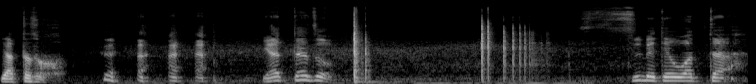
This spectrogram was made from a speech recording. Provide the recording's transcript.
やったぞ。やったぞ。すべて終わった。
